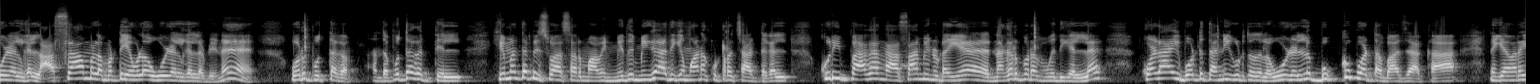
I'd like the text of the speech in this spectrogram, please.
ஊழல்கள் அஸ்ஸாமில் மட்டும் எவ்வளோ ஊழல்கள் அப்படின்னு? ஒரு புத்தகம். அந்த புத்தகத்தில் ஹிமந்த பிஸ்வா சர்மாவின் மீது மிக அதிகமான குற்றச்சாட்டுகள். குறிப்பாக அங்கே அசாமினுடைய நகர்ப்புற பகுதிகளில் குழாய் போட்டு தண்ணி கொடுத்ததில் ஊழல்னு புக்கு போட்ட பாஜக. இன்னைக்கு அவரை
